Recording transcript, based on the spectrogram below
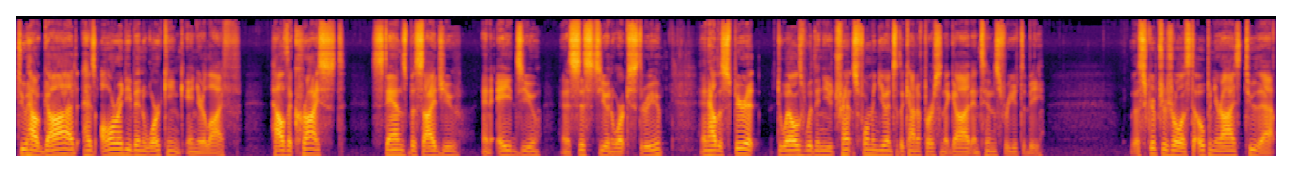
to how God has already been working in your life, how the Christ stands beside you and aids you and assists you and works through you, and how the Spirit dwells within you, transforming you into the kind of person that God intends for you to be. The scripture's role is to open your eyes to that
